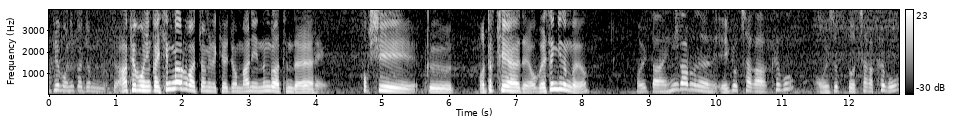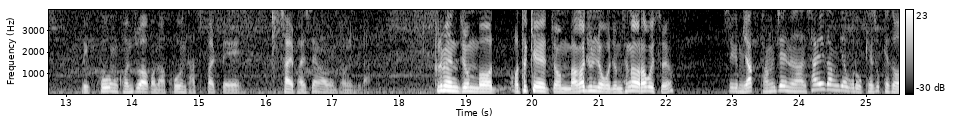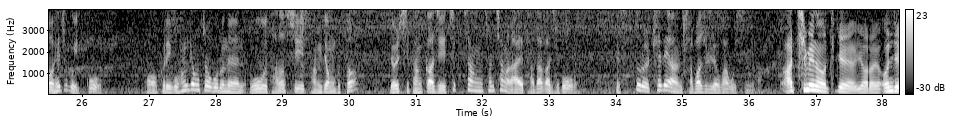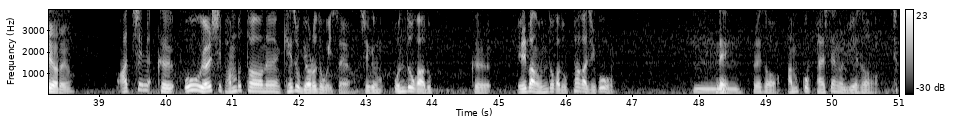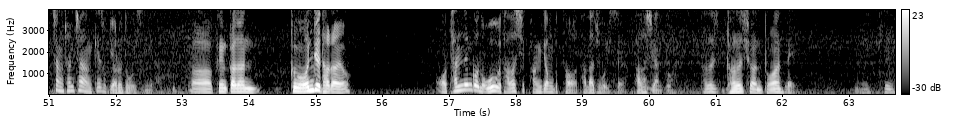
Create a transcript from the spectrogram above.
앞에 보니까 좀그 앞에 보니까 흰가루가 좀 이렇게 좀 많이 있는 것 같은데 네. 혹시 그 어떻게 해야 돼요? 왜 생기는 거예요? 어, 일단 흰가루는 일교차가 크고 어, 온습도 차가 크고 그리고 고온 건조하거나 고온 다습할 때 잘 발생하는 병입니다. 그러면 좀 뭐 어떻게 좀 막아주려고 좀 생각을 하고 있어요? 지금 약 방제는 한 4일 간격으로 계속해서 해주고 있고 어, 그리고 환경적으로는 오후 5시 반경부터 10시 반까지 측창, 천창을 아예 닫아가지고 그 습도를 최대한 잡아주려고 하고 있습니다. 아침에는 어떻게 열어요? 언제 열어요? 아침에 그 오후 10시 반부터는 계속 열어두고 있어요. 지금 온도가 높, 그 일반 온도가 높아가지고 음, 네. 그래서 암꽃 발생을 위해서 측창, 천창은 계속 열어두고 있습니다. 아 그러니까는 그럼 언제 닫아요? 어, 닫는 건 오후 5시 반경부터 닫아주고 있어요. 5시간 동안. 다섯 다섯 시간 동안. 네. 오케이.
